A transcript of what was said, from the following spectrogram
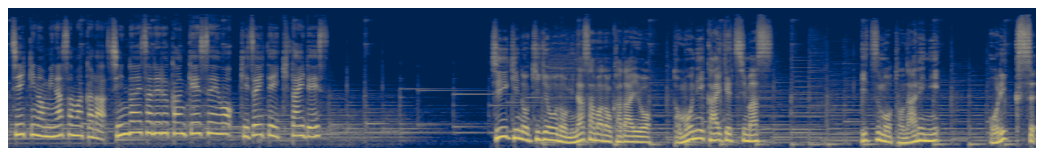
う地域の皆様から信頼される関係性を築いていきたいです。地域の企業の皆様の課題を共に解決します。いつも隣にオリックス。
